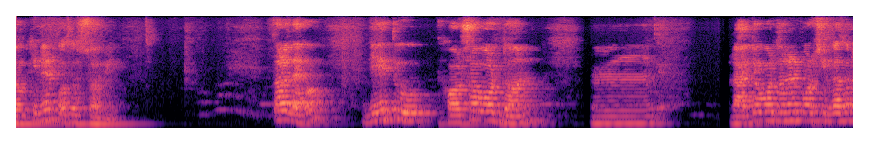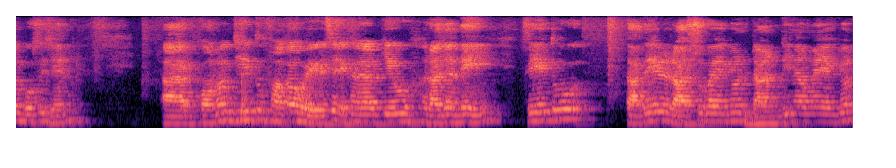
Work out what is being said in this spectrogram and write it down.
দক্ষিণের পথস্বামী তাহলে দেখো, যেহেতু হর্ষবর্ধন রাজ্যবর্ধনের পর সিংহাসনে বসেছেন, আর কনক যেহেতু ফাঁকা হয়ে গেছে, এখানে আর কেউ রাজা নেই, সেহেতু তাদের রাষ্ট্রভাই একজন ডান্ডি নামে একজন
